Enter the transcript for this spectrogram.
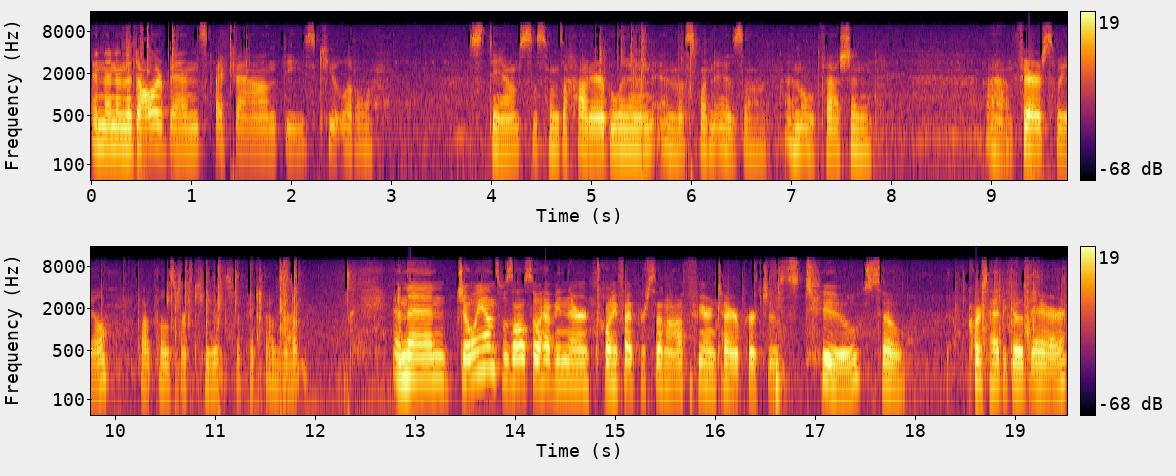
And then in the dollar bins, I found these cute little stamps. This one's a hot air balloon, and this one is uh, an old-fashioned uh, Ferris wheel. Thought those were cute, so I picked those up. And then Joann's was also having their 25% off your entire purchase too, so of course I had to go there.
